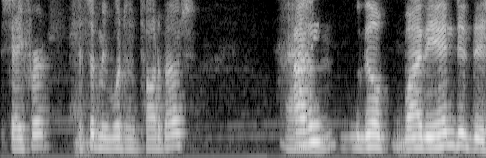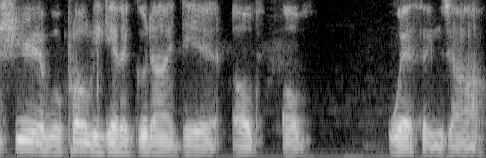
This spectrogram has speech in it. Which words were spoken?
safer. That's something we wouldn't have thought about. I think Um, they'll, by the end of this year, we'll probably get a good idea of of where things are.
